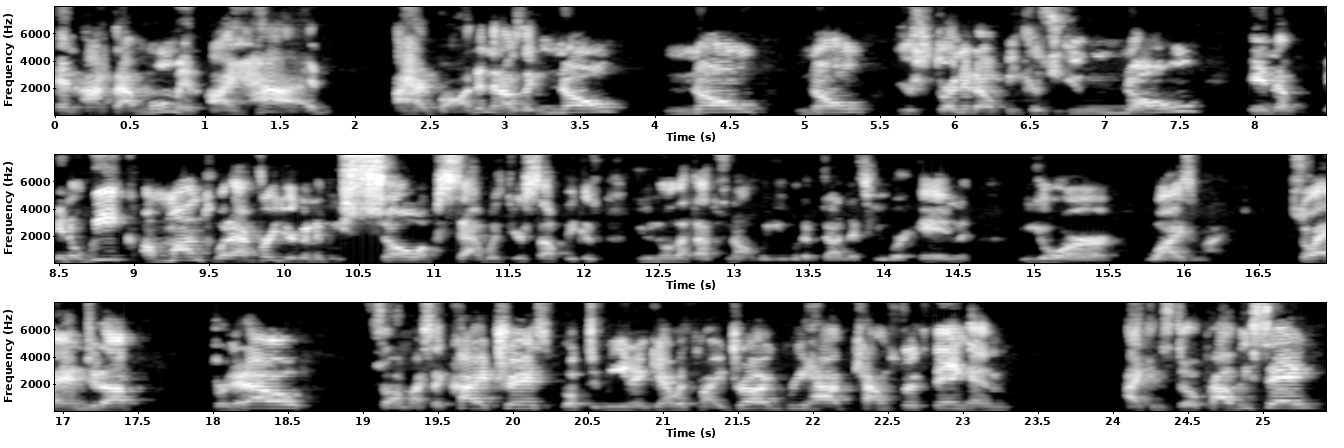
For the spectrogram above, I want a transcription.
And at that moment I had I had bought and then I was like, no, no, no, you're throwing it out because you know in a in a week, a month, whatever, you're gonna be so upset with yourself because you know that that's not what you would have done if you were in your wise mind. So I ended up throwing it out, saw um, my psychiatrist, booked a meeting again with my drug rehab counselor thing, and I can still proudly say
